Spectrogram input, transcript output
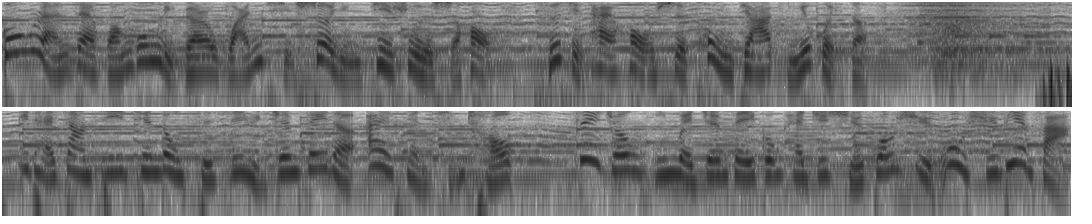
公然在皇宫里边玩起摄影技术的时候，慈禧太后是痛加诋毁的。一台相机牵动慈禧与珍妃的爱恨情仇，最终因为珍妃公开支持光绪戊戌变法，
